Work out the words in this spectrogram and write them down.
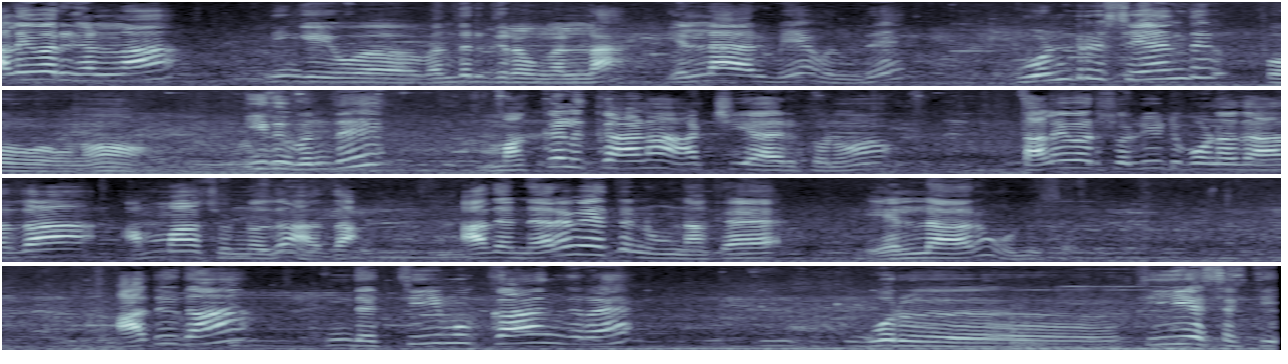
தலைவர்கள்லாம் நீங்கள் வந்திருக்கிறவங்கெல்லாம் எல்லாருமே வந்து ஒன்று சேர்ந்து போகணும். இது வந்து மக்களுக்கான ஆட்சியாக இருக்கணும். தலைவர் சொல்லிட்டு போனது அதான் அம்மா சொன்னதும் அதான். அதை நிறைவேற்றணும்னாக்க எல்லாரும் ஒன்று சேரும். அதுதான் இந்த திமுகங்கிற ஒரு தீய சக்தி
